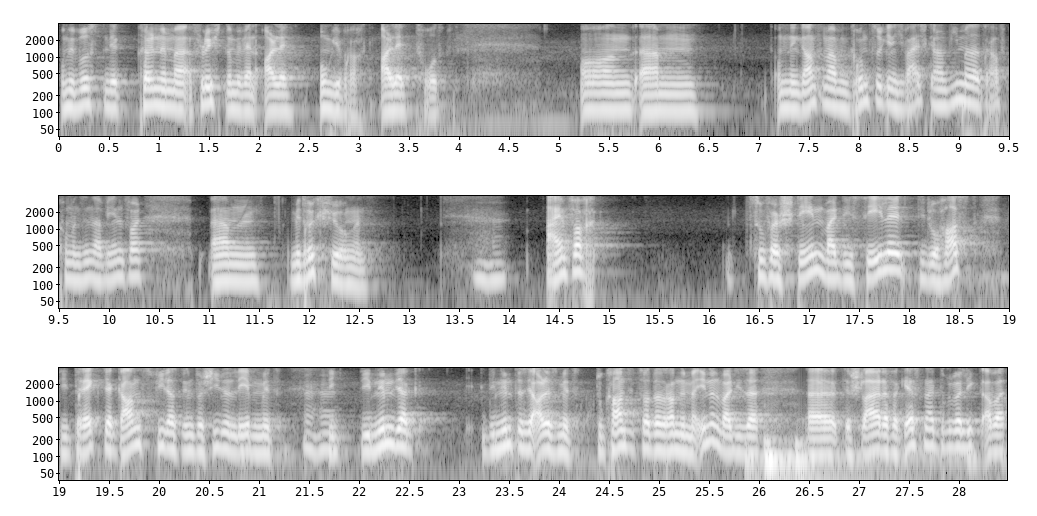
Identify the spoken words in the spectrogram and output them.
Und wir wussten, wir können nicht mehr flüchten und wir werden alle umgebracht, alle tot. Und ähm, um den Ganzen mal auf den Grund zu gehen, ich weiß gar nicht, wie wir da drauf gekommen sind, auf jeden Fall, ähm, mit Rückführungen. Mhm. Einfach zu verstehen, weil die Seele, die du hast, die trägt ja ganz viel aus den verschiedenen Leben mit. Mhm. Die, die nimmt ja die nimmt das ja alles mit. Du kannst dich zwar daran nicht mehr erinnern, weil dieser äh, der Schleier der Vergessenheit drüber liegt, aber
